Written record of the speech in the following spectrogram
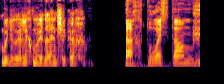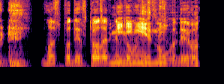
будівельних майданчиках. Та хтось там, господи, в туалет Ні, ні, ні. Ну сходив. от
